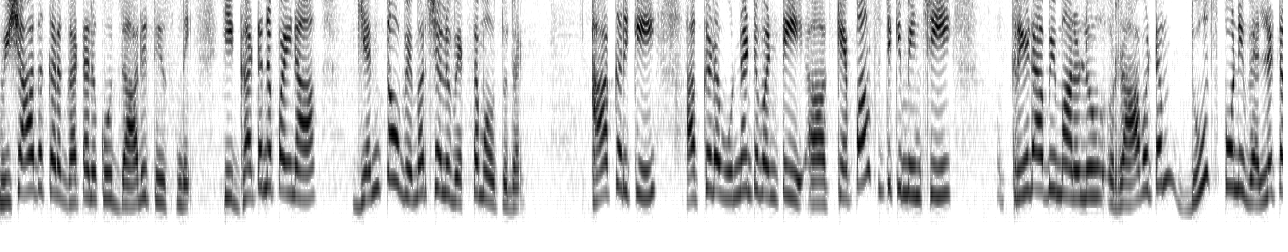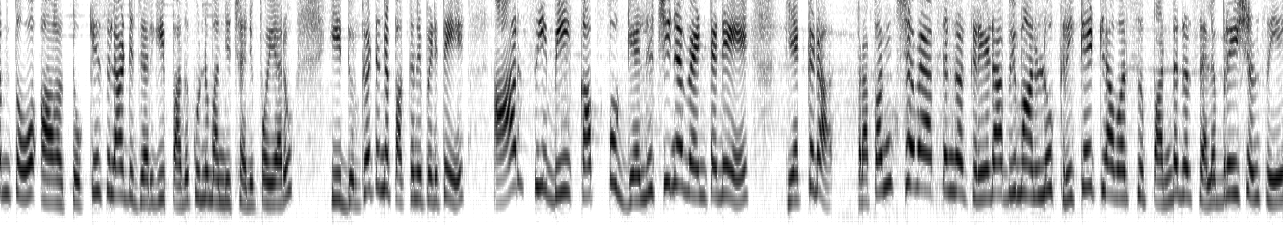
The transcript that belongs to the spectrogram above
విషాదకర ఘటనకు దారి తీసింది. ఈ ఘటన పైన ఎంతో విమర్శలు వ్యక్తమవుతున్నాయి. ఆఖరికి అక్కడ ఉన్నటువంటి కెపాసిటీకి మించి క్రీడాభిమానులు రావటం దూసుకొని వెళ్ళటంతో ఆ తొక్కేసిలాట జరిగి పదకొండు మంది చనిపోయారు. ఈ దుర్ఘటన పక్కన పెడితే ఆర్సీబీ కప్పు గెలిచిన వెంటనే ఎక్కడ ప్రపంచవ్యాప్తంగా క్రీడాభిమానులు క్రికెట్ లవర్స్ పండగ సెలబ్రేషన్స్ ఏ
